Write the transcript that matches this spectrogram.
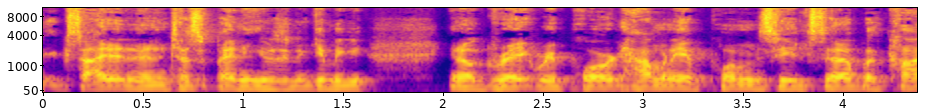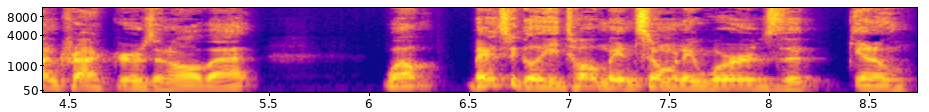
excited and anticipating he was going to give me, you know, a great report, how many appointments he'd set up with contractors and all that. Well, basically, he told me in so many words that, you know,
